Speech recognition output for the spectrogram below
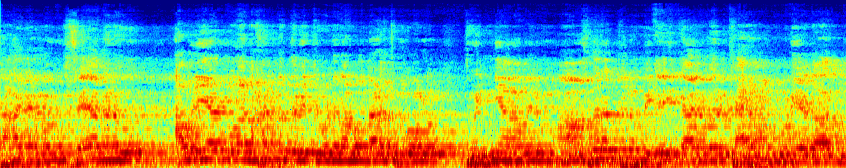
സഹകരണവും സേവനവും അവരിയാക്കുള്ള മഹത്വത്തെ വെച്ചുകൊണ്ട് നമ്മൾ നടത്തുമ്പോൾ ദുന്യാവിലും ആഹ്റത്തിലും വിജയിക്കാനുള്ള ഒരു കാരണം കൂടിയതാകും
